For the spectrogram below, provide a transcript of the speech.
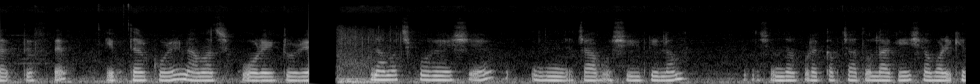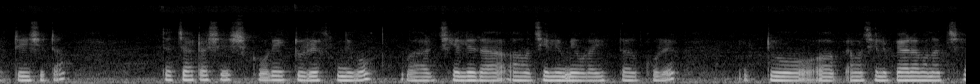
লাগতেছে। ইফতার করে নামাজ পড়ে একটু নামাজ পড়ে এসে চা বসিয়ে দিলাম। সন্ধ্যার পর এক কাপ চা তো লাগেই, সবারই ক্ষেত্রে সেটা। তা চাটা শেষ করে একটু রেস্ট নেব। আর ছেলেরা ছেলে মেয়ে ওরা ইফতার করে একটু আমার ছেলে পেয়ারা বানাচ্ছে,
